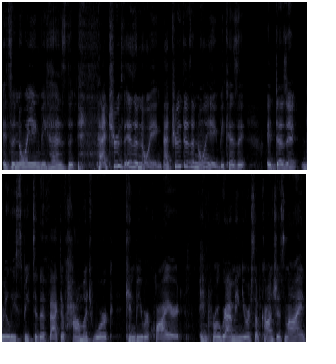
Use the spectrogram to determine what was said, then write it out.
it's annoying because the, that truth is annoying. That truth is annoying because it it doesn't really speak to the fact of how much work can be required in programming your subconscious mind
